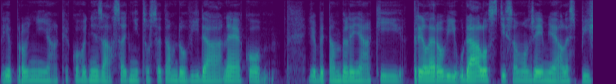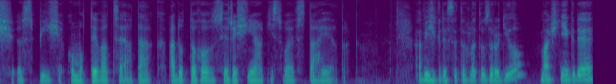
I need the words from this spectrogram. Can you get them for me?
je pro ní nějak jako hodně zásadní, co se tam dovídá. Ne jako, že by tam byly nějaký thrillerové události samozřejmě, ale spíš, spíš jako motivace a tak. A do toho si řeší nějaký svoje vztahy a tak. A víš, kde se tohle to zrodilo? Máš někde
